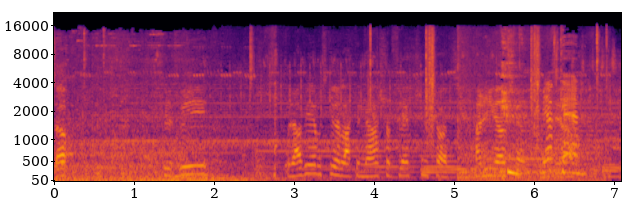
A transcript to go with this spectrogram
So, should we, would I be able to get like a nice reflection shot? How do you guys feel? Yep, can.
